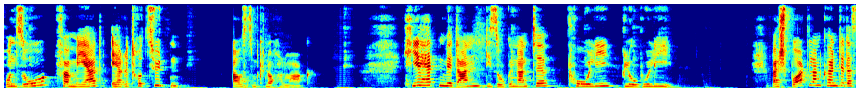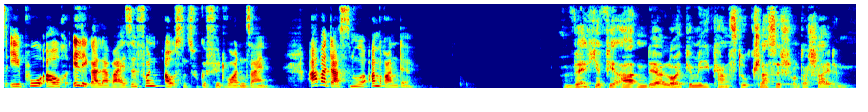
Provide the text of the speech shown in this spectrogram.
und so vermehrt Erythrozyten aus dem Knochenmark. Hier hätten wir dann die sogenannte Polyglobulie. Bei Sportlern könnte das EPO auch illegalerweise von außen zugeführt worden sein. Aber das nur am Rande. Welche vier Arten der Leukämie kannst du klassisch unterscheiden?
